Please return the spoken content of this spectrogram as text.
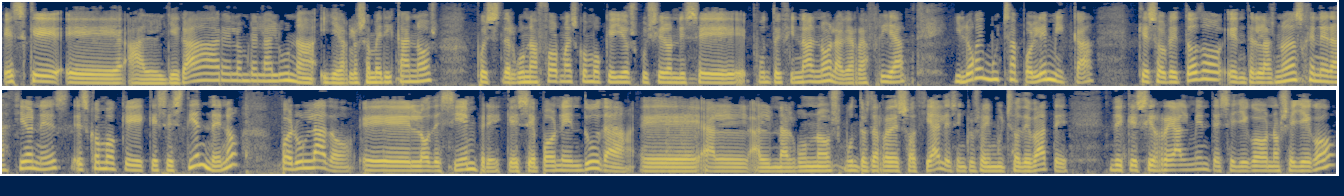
es que eh, al llegar el hombre a la Luna y llegar los americanos, pues de alguna forma es como que ellos pusieron ese punto y final, ¿no?, la Guerra Fría, y luego hay mucha polémica que sobre todo entre las nuevas generaciones es como que, se extiende, ¿no? Por un lado, eh, lo de siempre, que se pone en duda eh, en algunos puntos de redes sociales, incluso hay mucho debate, de que si realmente se llegó o no se llegó,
